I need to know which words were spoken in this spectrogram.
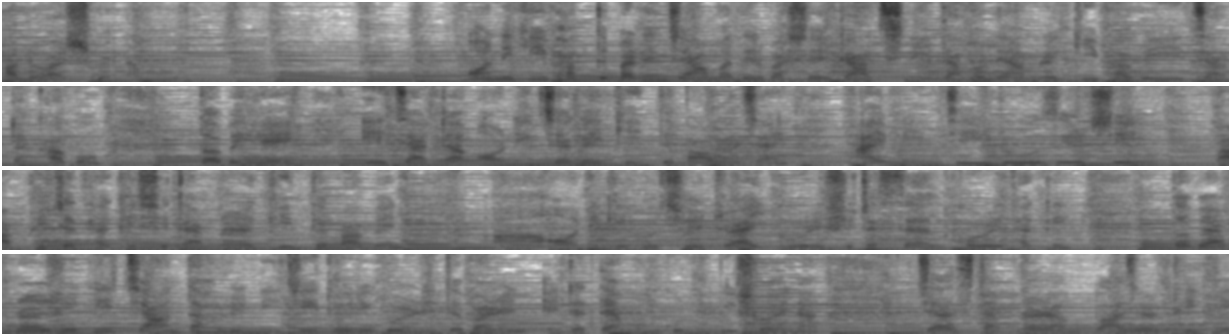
ভালো আসবে না। অনেকেই ভাবতে পারেন যে আমাদের বাসায় গাছ নেই, তাহলে আমরা কীভাবে এই চাটা খাব? তবে হ্যাঁ এই চাটা অনেক জায়গায় কিনতে পাওয়া যায়। আই মিন যে রোজের যে পাপড়িটা থাকে, সেটা আপনারা কিনতে পাবেন। অনেকে হচ্ছে ড্রাই করে সেটা সেল করে থাকে। তবে আপনারা যদি চান, তাহলে নিজেই তৈরি করে নিতে পারেন। এটা তেমন কোনো বিষয় না। জাস্ট আপনারা বাজার থেকে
